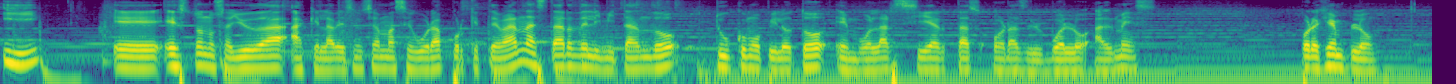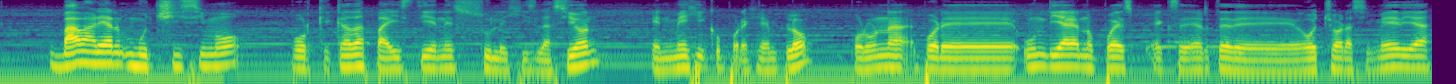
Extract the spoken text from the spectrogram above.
Y eh, esto nos ayuda a que la aviación sea más segura porque te van a estar delimitando tú como piloto en volar ciertas horas del vuelo al mes. Por ejemplo, va a variar muchísimo porque cada país tiene su legislación. En México, por ejemplo, por, eh, un día no puedes excederte de 8 horas y media,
